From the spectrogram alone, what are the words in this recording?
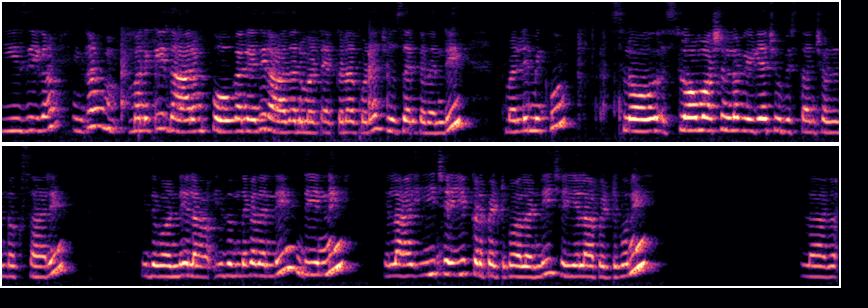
ఈజీగా ఇంకా మనకి దారం పోగు అనేది రాదనమాట ఎక్కడా కూడా. చూసారు కదండి? మళ్ళీ మీకు స్లో స్లో మోషన్లో వీడియో చూపిస్తాను చూడండి ఒకసారి. ఇదిగోండి ఇలా ఇది ఉంది కదండి? దీన్ని ఇలా ఈ చెయ్యి ఇక్కడ పెట్టుకోవాలండి. చెయ్యి ఇలా పెట్టుకొని ఇలాగా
